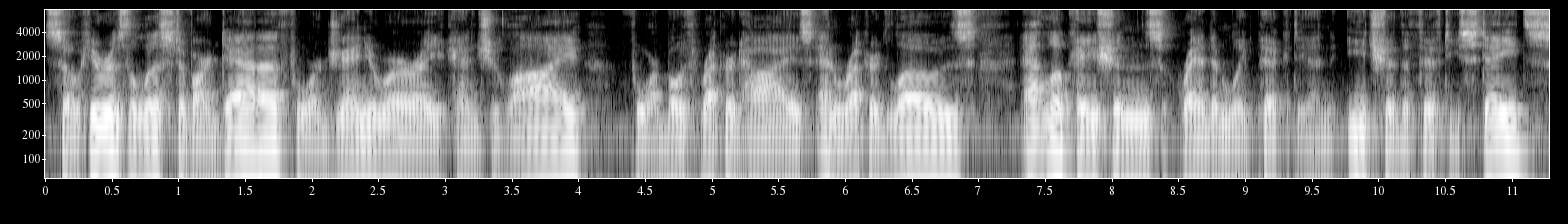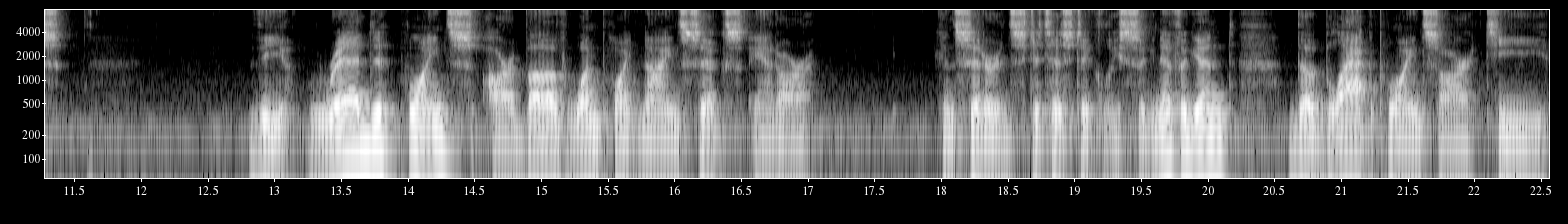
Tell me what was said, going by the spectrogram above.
So here is the list of our data for January and July for both record highs and record lows at locations randomly picked in each of the 50 states. The red points are above 1.96 and are considered statistically significant. The black points are T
